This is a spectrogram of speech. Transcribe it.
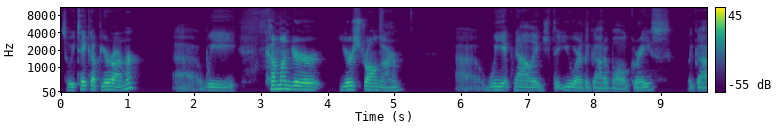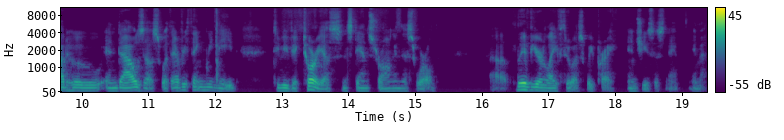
So we take up your armor. Uh, we come under your strong arm. Uh, we acknowledge that you are the God of all grace, the God who endows us with everything we need to be victorious and stand strong in this world. Uh, live your life through us, we pray. In Jesus' name, amen.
